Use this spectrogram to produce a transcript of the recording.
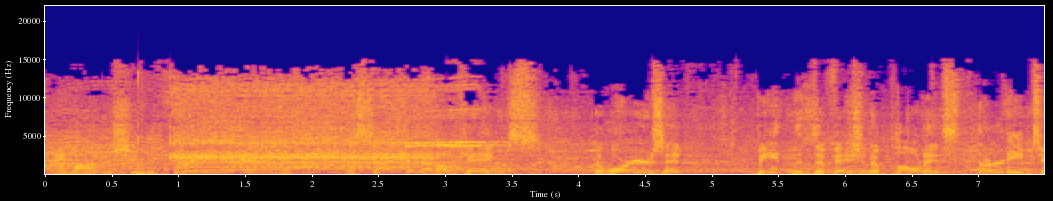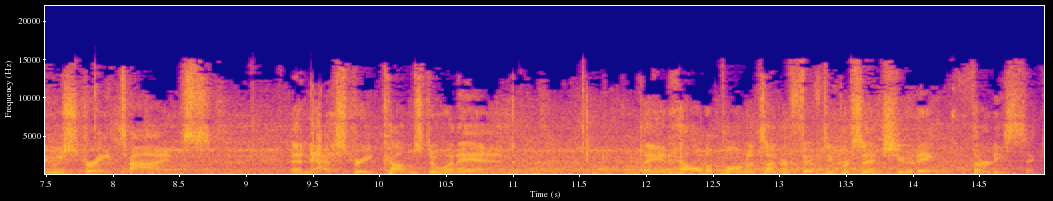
Draymond to shoot a three, and the Sacramento Kings. The Warriors had beaten the division opponents 32 straight times, and that streak comes to an end. They had held opponents under 50% shooting, 36.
